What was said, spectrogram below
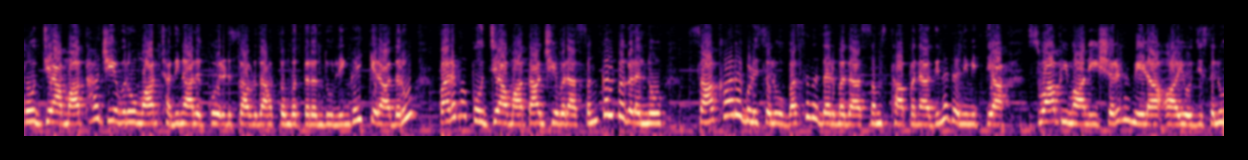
ಪೂಜ್ಯ ಮಾತಾಜಿಯವರು ಮಾರ್ಚ್ ಹದಿನಾಲ್ಕು, ಎರಡು ಸಾವಿರದ ಹತ್ತೊಂಬತ್ತರಂದು ಲಿಂಗೈಕ್ಯರಾದರು. ಪರಮ ಪೂಜ್ಯ ಮಾತಾಜಿಯವರ ಸಂಕಲ್ಪಗಳನ್ನು ಸಾಕಾರಗೊಳಿಸಲು ಬಸವ ಧರ್ಮದ ಸಂಸ್ಥಾಪನಾ ದಿನದ ನಿಮಿತ್ತ ಸ್ವಾಭಿಮಾನಿ ಶರಣ ಮೇಳ ಆಯೋಜಿಸಲು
